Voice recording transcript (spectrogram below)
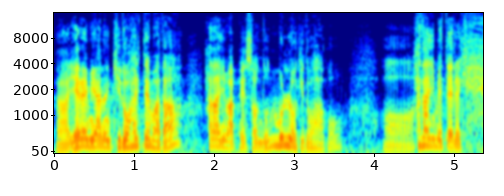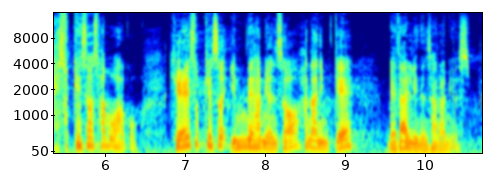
아, 예레미야는 기도할 때마다 하나님 앞에서 눈물로 기도하고 어, 하나님의 때를 계속해서 사모하고 계속해서 인내하면서 하나님께 매달리는 사람이었습니다.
